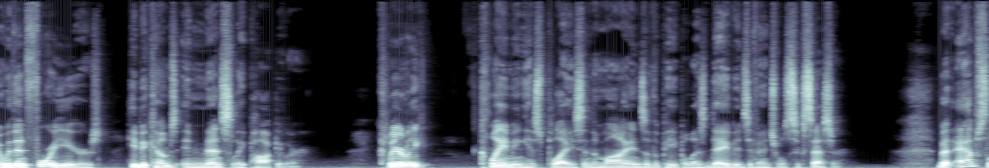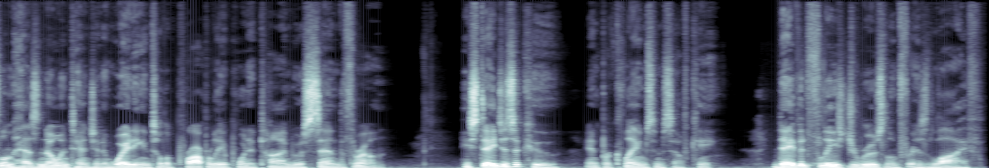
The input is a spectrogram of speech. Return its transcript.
And within four years, he becomes immensely popular, clearly claiming his place in the minds of the people as David's eventual successor. But Absalom has no intention of waiting until the properly appointed time to ascend the throne. He stages a coup and proclaims himself king. David flees Jerusalem for his life,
